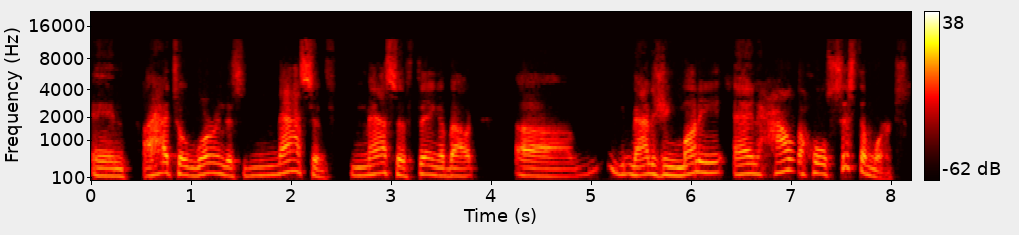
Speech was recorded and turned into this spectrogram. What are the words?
And I had to learn this massive, massive thing about uh, managing money and how the whole system works.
